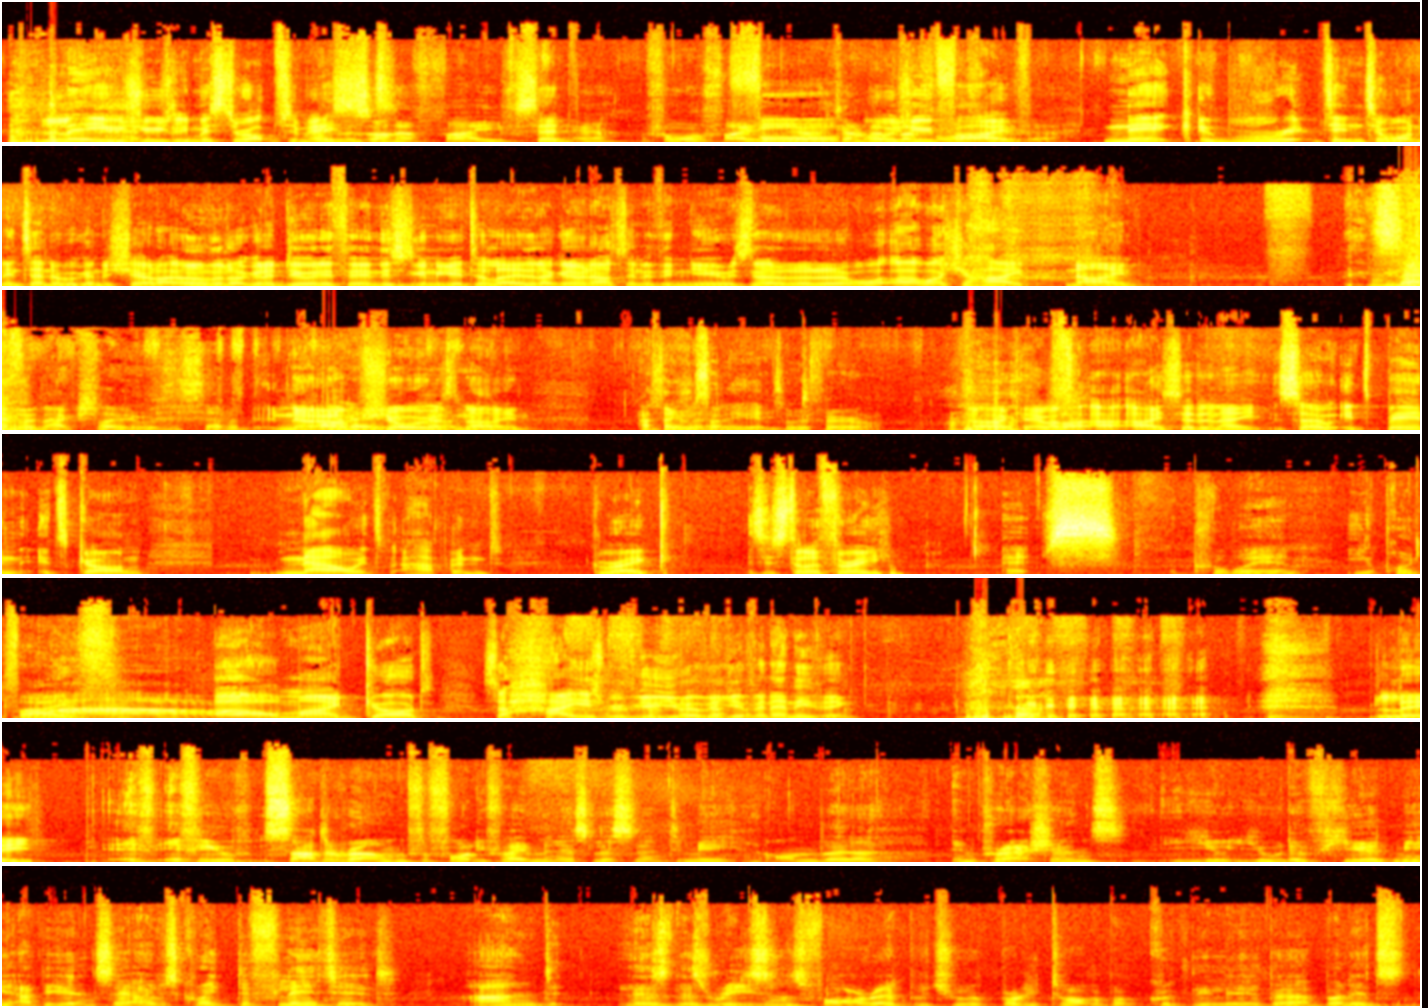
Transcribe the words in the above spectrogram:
Lee, who's usually Mr. I Optimist, was on a five. Said yeah, a four or five. four. Yeah, I can't Or was you four or five? yeah. Nick ripped into what Nintendo were going to show. Like, oh, they're not going to do anything. This is going to get delayed. They're not going to announce anything new. It's no. What, what's your hype? Nine. Seven, actually. It was a seven. No, Or I'm eight, sure it was remember. nine. I think it was Was an it eight, to be fair. Oh, okay, well, I, I- I said an eight. So it's been, it's gone. Now it's happened. Greg, is it still a three? It's probably an 8.5. Wow. Oh my god. It's the highest review you've ever given anything. Lee. If if you sat around for forty five minutes listening to me on the impressions, you you would have heard me at the end say I was quite deflated, and there's there's reasons for it, which we'll probably talk about quickly later. But it's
